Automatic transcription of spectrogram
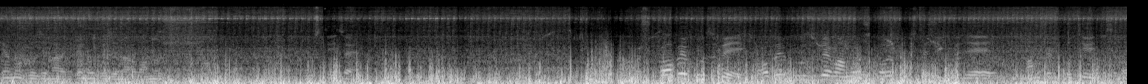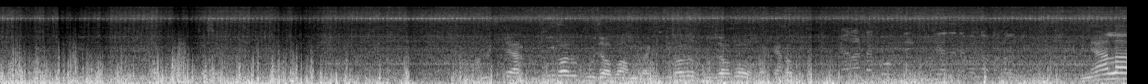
কেন বোঝে না, কেন বোঝে না, মানুষ বুঝতেই চায়। মানুষ কবে বুঝবে কবে বুঝবে মানুষ, কবে বুঝতে শিখবে যে মানুষের ক্ষতি হইতেছে বা মানুষ মানুষের কি ক্ষতি করতেছে। মানুষকে আর কীভাবে বুঝাবো আমরা? কীভাবে বুঝাবো বা কেন মেলা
